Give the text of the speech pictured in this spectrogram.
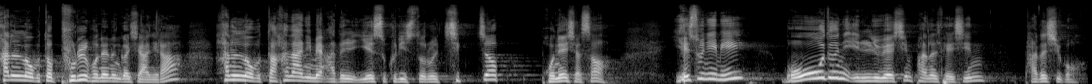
하늘로부터 불을 보내는 것이 아니라 하늘로부터 하나님의 아들 예수 그리스도를 직접 보내셔서 예수님이 모든 인류의 심판을 대신 받으시고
